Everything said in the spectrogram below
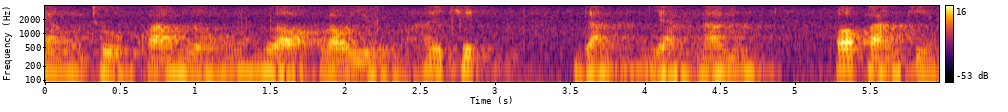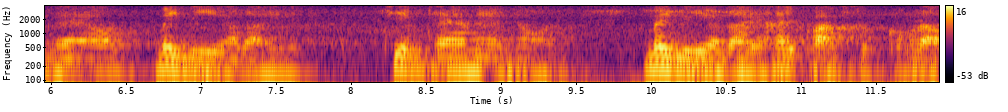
ยังถูกความหลงหลอกเราอยู่ให้คิดดังอย่างนั้น เพราะความจริงแล้วไม่มีอะไรเที่ยงแท้แน่นอน ไม่มีอะไรให้ความสุขของเรา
